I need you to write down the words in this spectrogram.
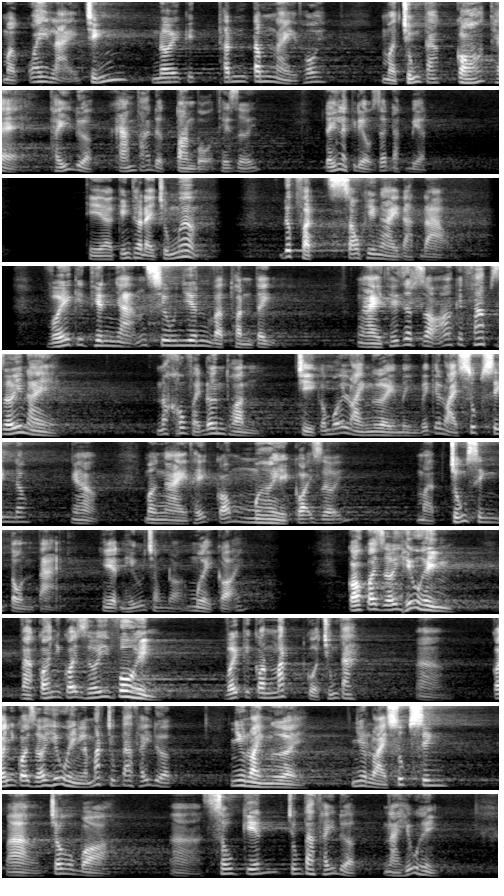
Mà quay lại chính nơi cái thân tâm này thôi mà chúng ta có thể thấy được, khám phá được toàn bộ thế giới. Đấy là cái điều rất đặc biệt. Thì à, kính thưa đại chúng, Đức Phật sau khi Ngài đạt đạo, với cái thiên nhãn siêu nhiên và thuần tịnh, Ngài thấy rất rõ cái Pháp giới này nó không phải đơn thuần chỉ có mỗi loài người mình với cái loài súc sinh đâu, nghe không? mà Ngài thấy có 10 cõi giới mà chúng sinh tồn tại, hiện hữu trong đó, 10 cõi. Có cõi giới hữu hình và có những cõi giới vô hình với cái con mắt của chúng ta. À, có những cõi giới hữu hình là mắt chúng ta thấy được, như loài người, như loài súc sinh, và trâu bò, à, sâu kiến chúng ta thấy được là hữu hình.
